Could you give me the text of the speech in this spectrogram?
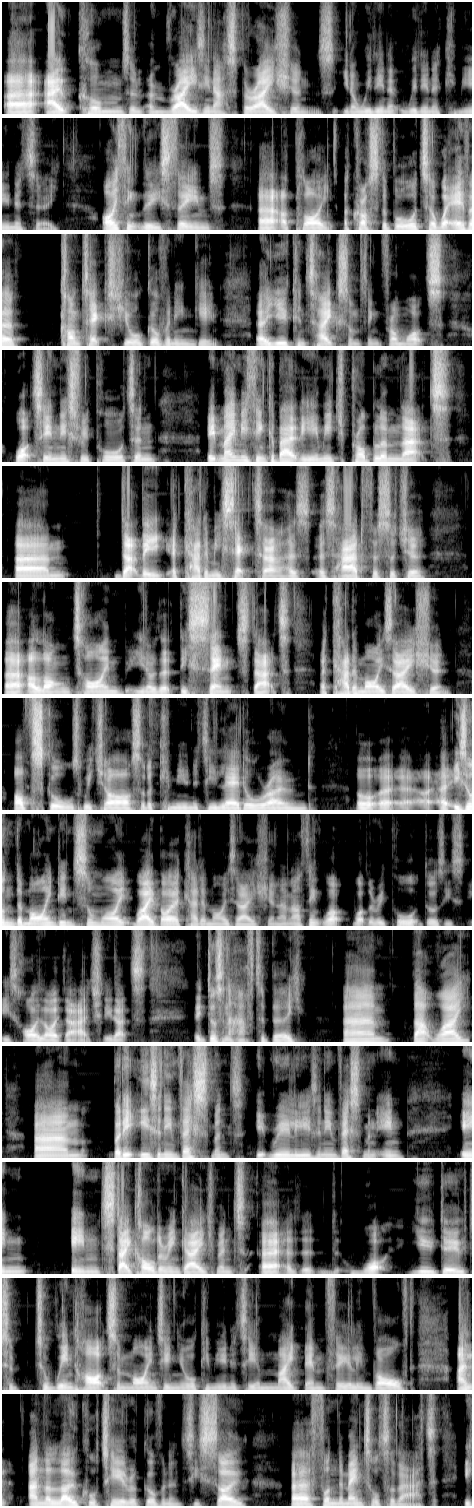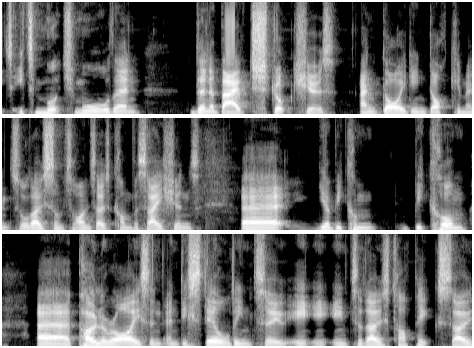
uh, outcomes and, and, raising aspirations, you know, within a, within a community. I think these themes uh, apply across the board. So whatever context you're governing in, uh, you can take something from what's what's in this report. And it made me think about the image problem that um, that the academy sector has has had for such a uh, a long time. You know that this sense that academisation of schools which are sort of community led or owned or uh, uh, uh, is undermined in some way, way by academisation. And I think what what the report does is is highlight that actually that's it doesn't have to be um, that way. Um, but it is an investment. It really is an investment in in in stakeholder engagement. Uh, what you do to to win hearts and minds in your community and make them feel involved, and and the local tier of governance is so uh, fundamental to that. It's it's much more than than about structures and guiding documents. Although sometimes those conversations, uh, you know, become become uh, polarized and, and, distilled into in, into those topics. So,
